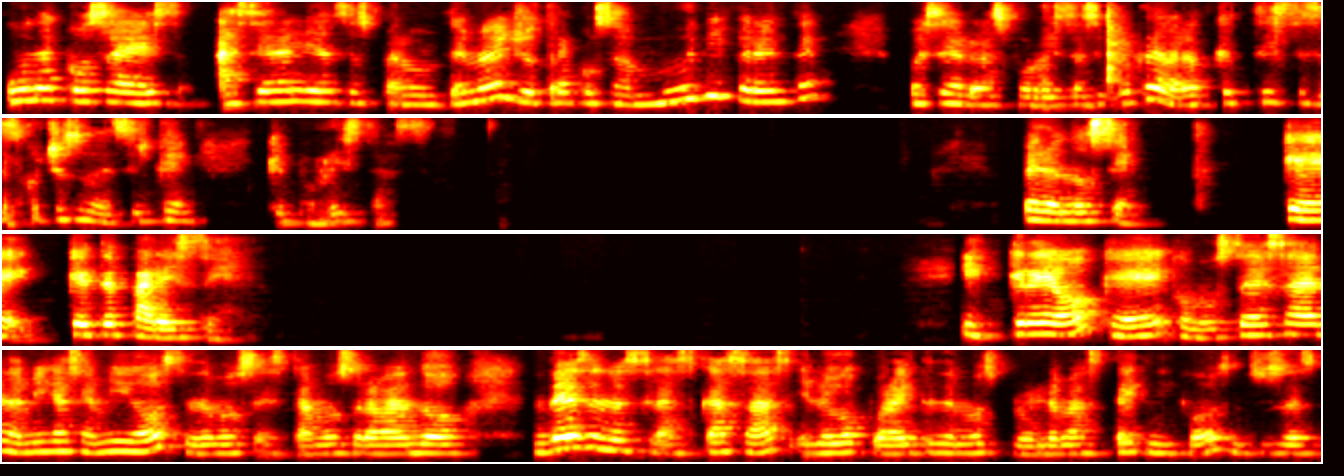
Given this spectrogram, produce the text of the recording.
una cosa es hacer alianzas para un tema y otra cosa muy diferente puede ser las porristas. Y creo que de verdad que triste se escucha eso de decir que, que porristas. Pero no sé, ¿qué, qué te parece? Y creo que, como ustedes saben, amigas y amigos, tenemos, estamos grabando desde nuestras casas y luego por ahí tenemos problemas técnicos, entonces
